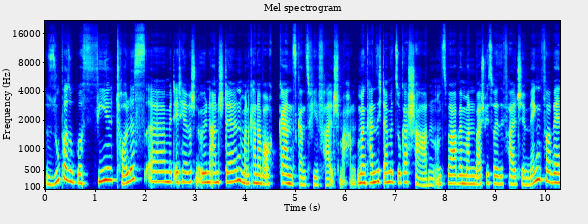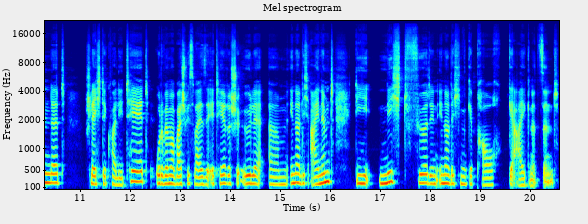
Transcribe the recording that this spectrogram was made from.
super, super viel Tolles äh, mit ätherischen Ölen anstellen. Man kann aber auch ganz, ganz viel falsch machen. Man kann sich damit sogar schaden. Und zwar, wenn man beispielsweise falsche Mengen verwendet, schlechte Qualität oder wenn man beispielsweise ätherische Öle ähm, innerlich einnimmt, die nicht für den innerlichen Gebrauch geeignet sind.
